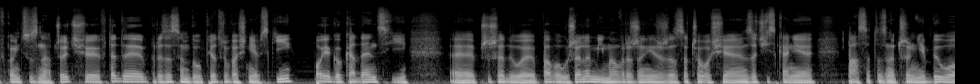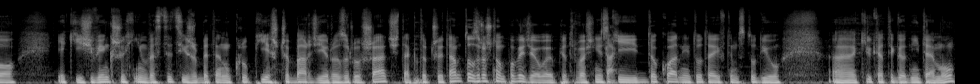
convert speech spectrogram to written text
w końcu znaczyć. Wtedy prezesem był Piotr Waśniewski. Po jego kadencji przyszedł Paweł Żelem i mam wrażenie, że zaczęło się zaciskanie pasa, to znaczy nie było jakichś większych inwestycji, żeby ten klub jeszcze bardziej rozruszać, tak to czytam. To zresztą powiedział Piotr Waśniewski tak. dokładnie tutaj w tym studiu e, kilka tygodni temu.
